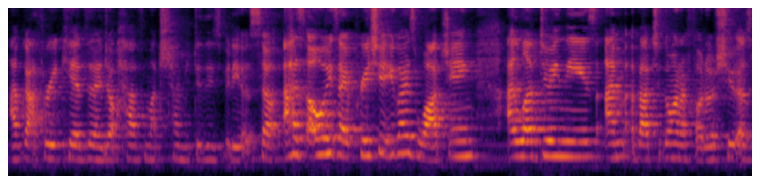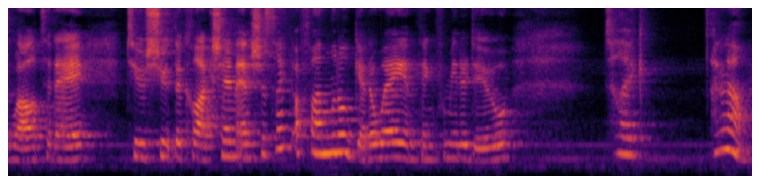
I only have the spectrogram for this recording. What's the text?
I've got three kids and I don't have much time to do these videos. So as always, I appreciate you guys watching. I love doing these. I'm about to go on a photo shoot as well today to shoot the collection and it's just like a fun little getaway and thing for me to do to like I don't know,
